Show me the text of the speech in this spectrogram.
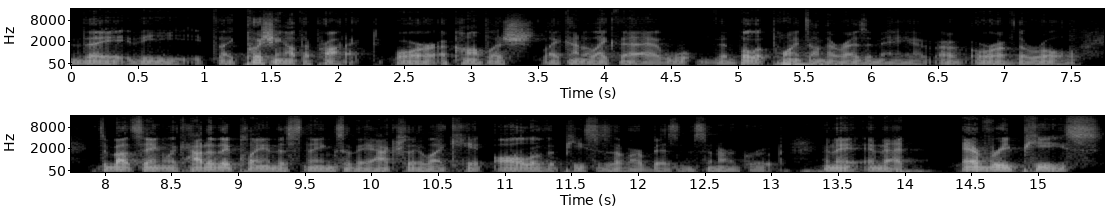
the the like pushing out the product or accomplish like kind of like the the bullet points on the resume or, or of the role it's about saying like how do they play in this thing so they actually like hit all of the pieces of our business and our group and they and that every piece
